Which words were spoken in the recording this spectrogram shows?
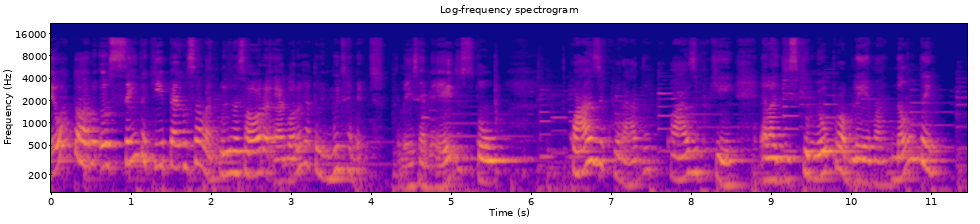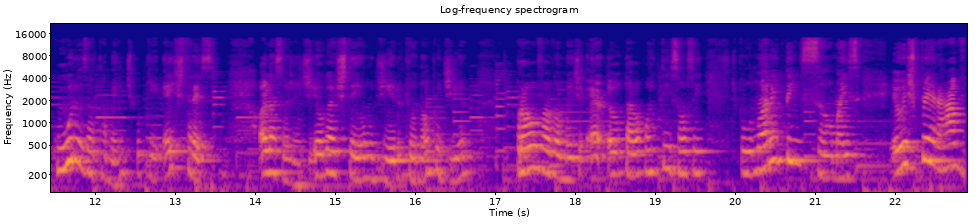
eu adoro. Eu sento aqui e pego o celular. Inclusive nessa hora, agora eu já tomei muitos remédios. Tomei os remédios, estou quase curada, quase, porque ela disse que o meu problema não tem cura exatamente, porque é estresse. Olha só, gente, eu gastei um dinheiro que eu não podia. Provavelmente, é, eu tava com a intenção assim, tipo, não era intenção, mas eu esperava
